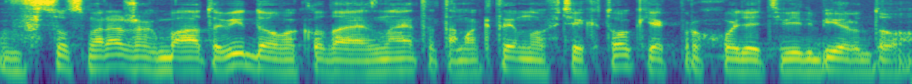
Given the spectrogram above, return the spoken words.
в соцмережах багато відео викладає, знаєте, там активно в TikTok, як проходять відбір до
